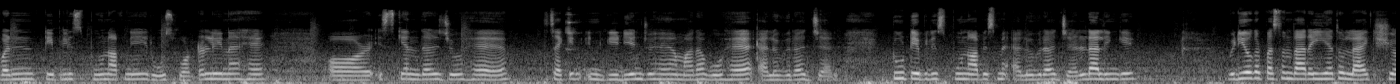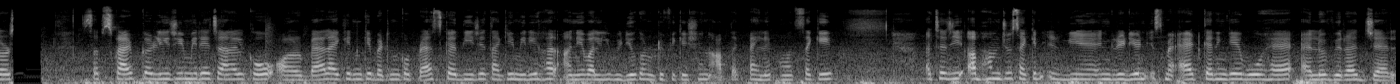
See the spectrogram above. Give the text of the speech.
वन टेबल स्पून आपने रोज़ वाटर लेना है। और इसके अंदर जो है सेकंड इंग्रेडिएंट जो है हमारा वो है aloe vera gel two tablespoon आप इसमें एलोवेरा जेल डालेंगे। वीडियो अगर पसंद आ रही है तो लाइक शेयर सब्सक्राइब कर लीजिए मेरे चैनल को और बेल आइकन के बटन को प्रेस कर दीजिए ताकि मेरी हर आने वाली वीडियो का नोटिफिकेशन आप तक पहले पहुँच सके। अच्छा जी, अब हम जो सेकंड इंग्रेडिएंट इसमें ऐड करेंगे वो है aloe vera gel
